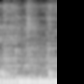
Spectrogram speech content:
you.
